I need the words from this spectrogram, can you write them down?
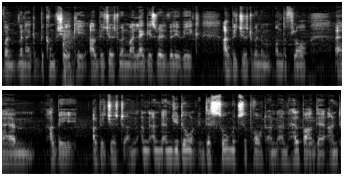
when when I become shaky. I'll be judged when my leg is really really weak. I'll be judged when I'm on the floor. Um, I'll be I'll be judged and, and, and, and you don't. There's so much support and, and help out there and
